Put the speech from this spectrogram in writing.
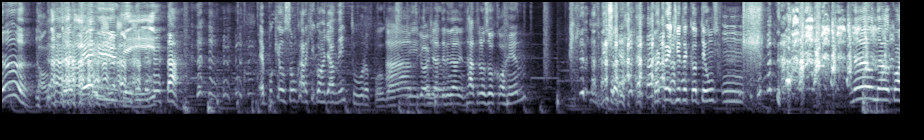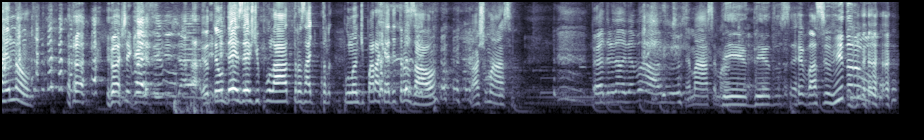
Hã? Eita! É porque eu sou um cara que gosta de aventura, pô. Eu gosto Ah, de, tu gosta de adrenalina. Já transou correndo? Tu acredita que eu tenho um... um- Não, não, correndo não. Eu achei que ele já... Eu tenho um desejo de pular, transar, de- tra- pulando de paraquedas e transar, ó. Eu acho massa. É, adrenalina é massa. É massa, é massa. Meu Deus do céu, Márcio Vitor, Luan.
